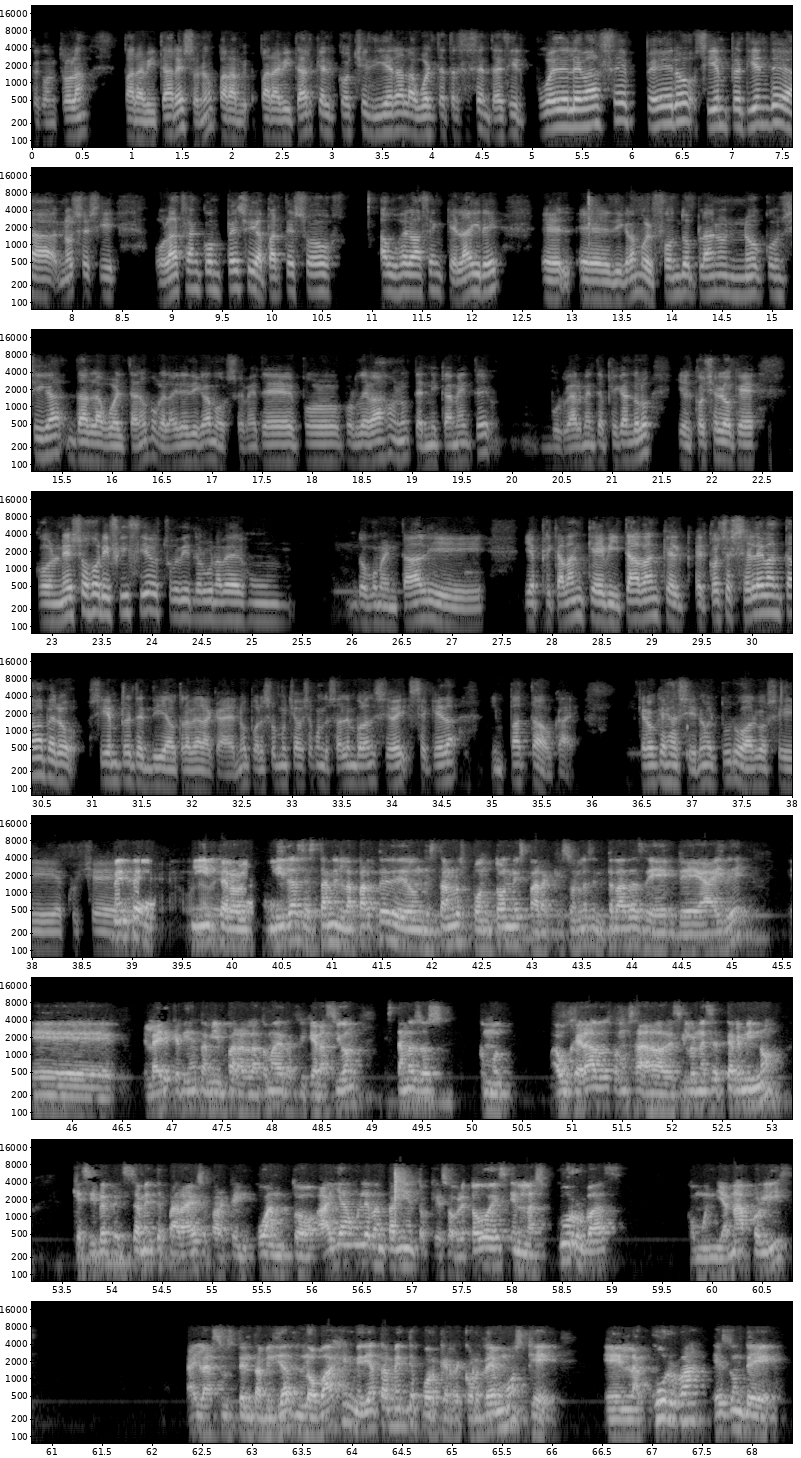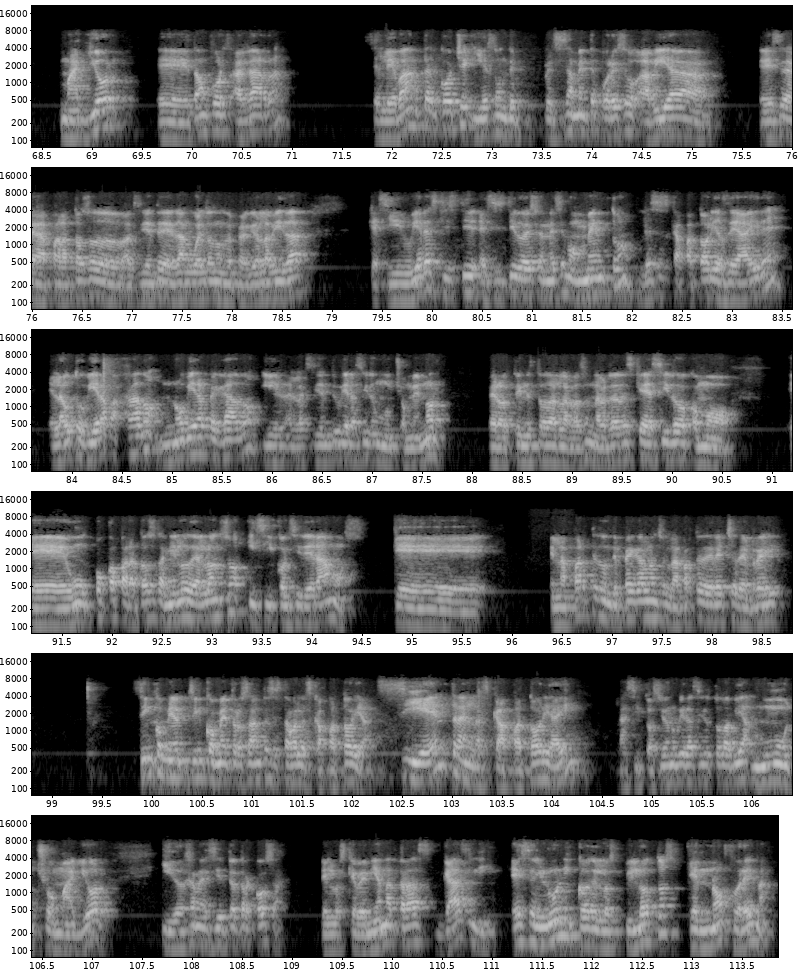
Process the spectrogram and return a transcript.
que controlan, para evitar eso, ¿no? Para, para, evitar que el coche diera la vuelta 360. Es decir, puede elevarse, pero siempre tiende a, no sé si, o lastran con peso y aparte esos agujeros hacen que el aire, digamos, el fondo plano no consiga dar la vuelta, ¿no? Porque el aire, digamos, se mete por, por debajo, ¿no? Técnicamente, vulgarmente explicándolo, y el coche lo que con esos orificios, estuve viendo alguna vez un documental y, explicaban que evitaban que el, coche se levantaba, pero siempre tendía otra vez a caer, ¿no? Por eso muchas veces cuando salen volando se ve, se queda, impacta o cae. Creo que es así, ¿no, Arturo? O algo así escuché. Sí, pero las salidas están en la parte de donde están los pontones para que son las entradas de, aire. Eh, el aire que viene también para la toma de refrigeración. Están los dos como agujerados, vamos a decirlo en ese término, que sirve precisamente para eso, para que en cuanto haya un levantamiento, que sobre todo es en las curvas, como Indianápolis, la sustentabilidad lo baja inmediatamente porque recordemos que en la curva es donde mayor eh, downforce agarra, se levanta el coche y es donde precisamente por eso había ese aparatoso accidente de Dan Weldon donde perdió la vida, que si hubiera existido, eso en ese momento, esas escapatorias de aire, el auto hubiera bajado, no hubiera pegado y el accidente hubiera sido mucho menor. Pero tienes toda la razón. La verdad es que ha sido como eh, un poco aparatoso también lo de Alonso. Y si consideramos que en la parte donde pega Alonso, en la parte derecha del rey, cinco metros antes estaba la escapatoria. Si entra en la escapatoria ahí, la situación hubiera sido todavía mucho mayor. Y déjame decirte otra cosa de los que venían atrás, Gasly es el único de los pilotos que no frena.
